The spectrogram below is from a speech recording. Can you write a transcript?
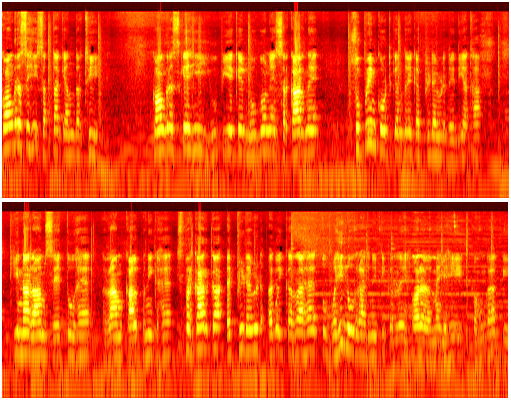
कांग्रेस ही सत्ता के अंदर थी। कांग्रेस के ही यूपीए के लोगों ने, सरकार ने सुप्रीम कोर्ट के अंदर एक एफिडेविट दे दिया था कि ना राम सेतु है, राम काल्पनिक है। इस प्रकार का एफिडेविट अगर कोई कर रहा है तो वही लोग राजनीति कर रहे हैं। और मैं यही कहूँगा कि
